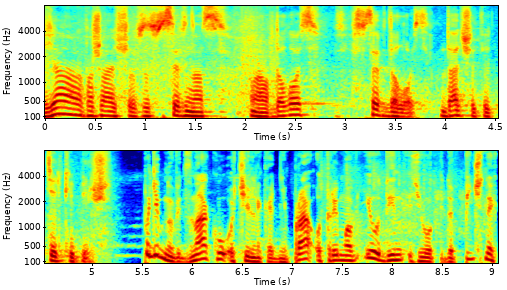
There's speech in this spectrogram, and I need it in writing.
Я вважаю, що все в нас вдалося, все вдалося. Далі тільки більше. Подібну відзнаку очільника Дніпра отримав і один з його підопічних,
